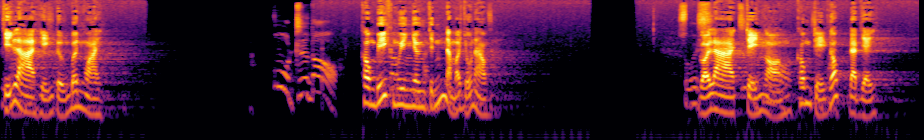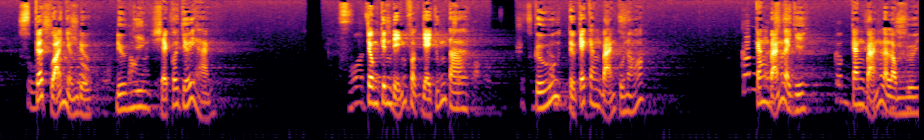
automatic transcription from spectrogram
chỉ là hiện tượng bên ngoài không biết nguyên nhân chính nằm ở chỗ nào. Gọi là trị ngọn, không trị gốc là vậy. Kết quả nhận được, đương nhiên sẽ có giới hạn. Trong kinh điển phật dạy chúng ta, cứu từ cái căn bản của nó. Căn bản là gì? Căn bản là lòng người.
